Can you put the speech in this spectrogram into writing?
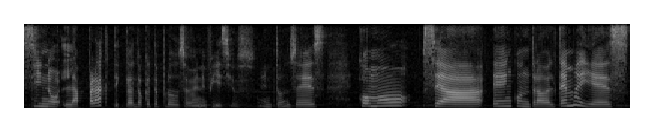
sino la práctica es lo que te produce beneficios. Entonces, ¿cómo se ha encontrado el tema? Y es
